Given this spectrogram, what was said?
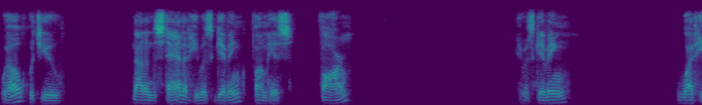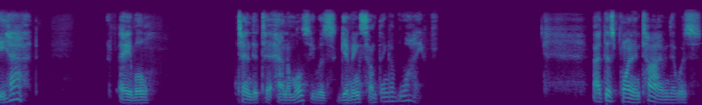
well, would you not understand that he was giving from his farm? He was giving what he had. If Abel tended to animals, he was giving something of life. At this point in time, there was,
